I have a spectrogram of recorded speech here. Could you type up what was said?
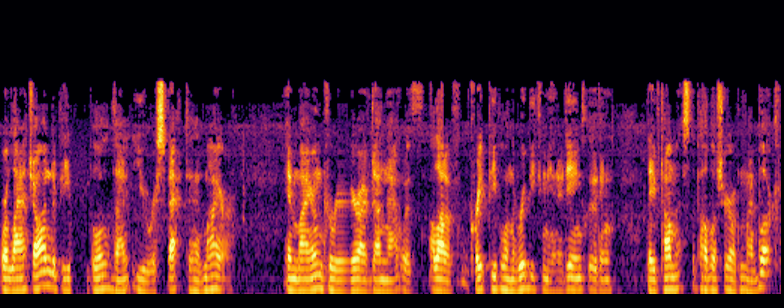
or latch on to people that you respect and admire. In my own career, I've done that with a lot of great people in the Ruby community, including Dave Thomas, the publisher of my book.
